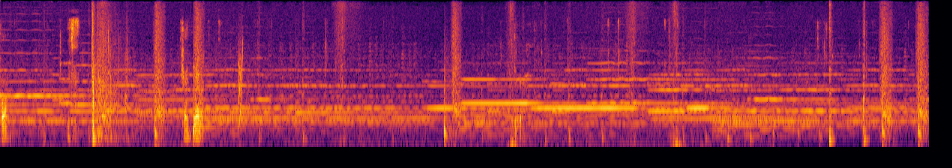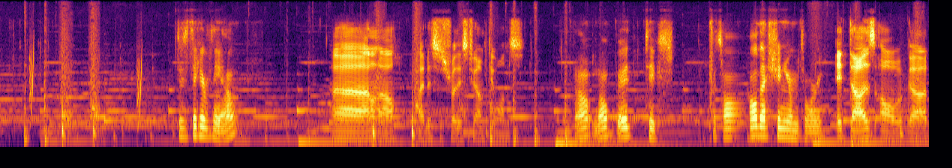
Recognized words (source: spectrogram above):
God damn Does it take everything out? Uh, I don't know. I just destroy these two empty ones. Oh, nope, it takes, puts all, all that shit in your inventory. It does? Oh god.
